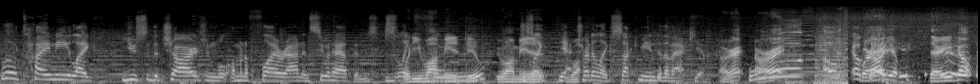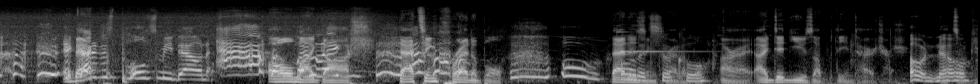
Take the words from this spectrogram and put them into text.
little tiny like use of the charge, and we'll, I'm gonna fly around and see what happens. Just, like, What do you want me to do? You want me just, to- like yeah, try to like suck me into the vacuum. All right, all right. Oh, okay. Where are you? There you go. it You kind of just pulls me down. Ow! Oh my, legs! gosh, that's incredible. Oh, That oh, is that's incredible. so cool. All right, I did use up the entire charge. Oh no. okay.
